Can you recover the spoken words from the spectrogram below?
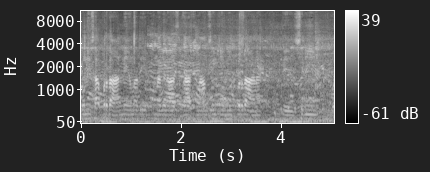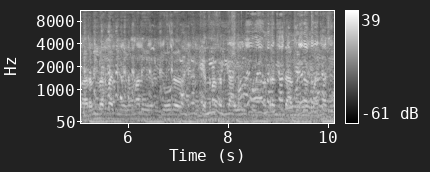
ਸੋਨੀ ਸਾਹਿਬ ਪ੍ਰਧਾਨ ਨੇ ਉਹਨਾਂ ਦੇ ਉਹਨਾਂ ਦੇ ਨਾਲ ਸਰਦਾਰ ਨਾਮ ਸਿੰਘ ਜੀ ਮੀਤ ਪ੍ਰਧਾਨ ਤੇ ਸ਼੍ਰੀ ਰਵੀ ਵਰਮਾ ਜੀ ਨੇ ਉਹਨਾਂ ਦੇ ਲੋਕ ਯਤਨਾਂ ਸਰਕਾਰ ਇਹ 15 20 ਹਜ਼ਾਰ ਰੁਪਏ ਦਵਾਈਆਂ ਸੀ,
